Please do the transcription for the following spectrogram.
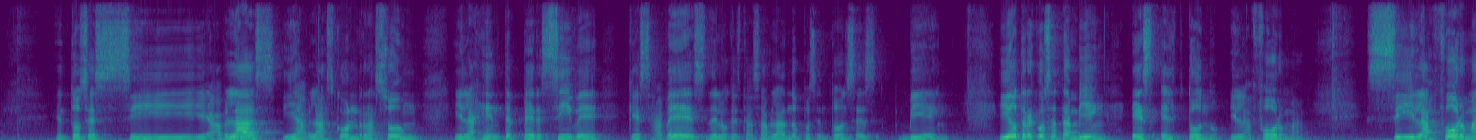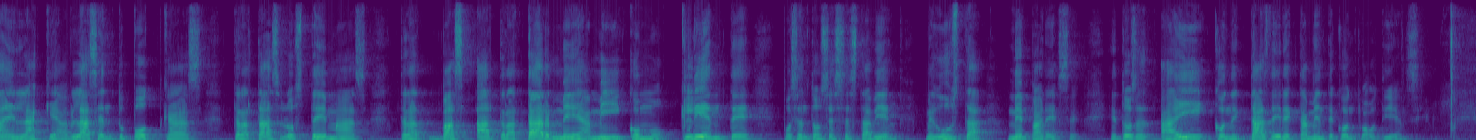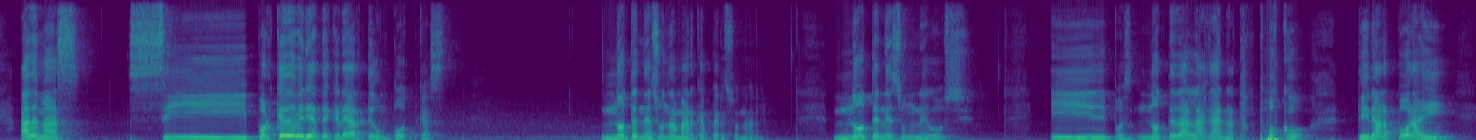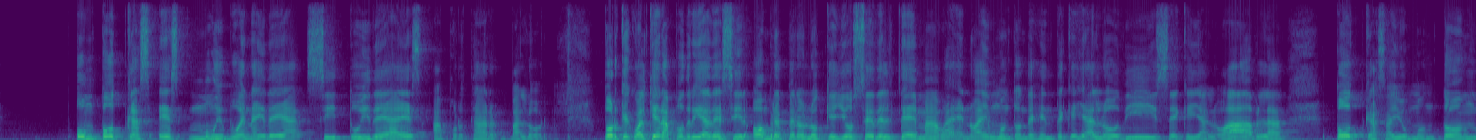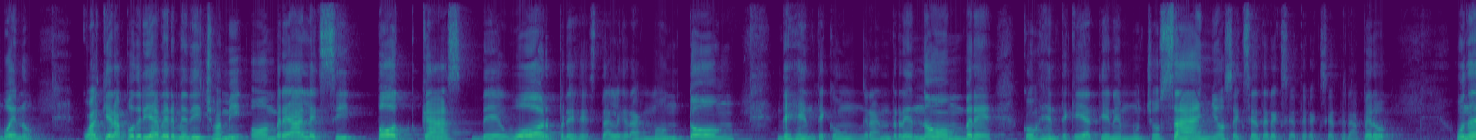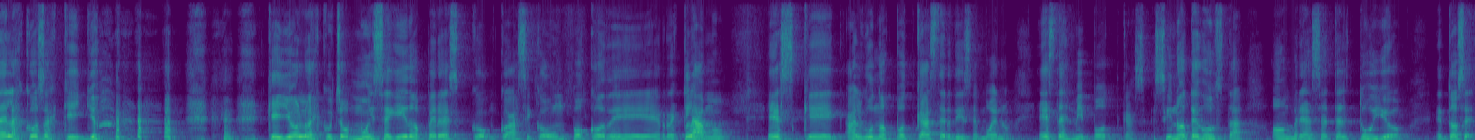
Entonces, si hablas y hablas con razón y la gente percibe que sabes de lo que estás hablando, pues entonces bien. Y otra cosa también es el tono y la forma. Si la forma en la que hablas en tu podcast, tratas los temas, vas a tratarme a mí como cliente, pues entonces está bien, me gusta, me parece. Entonces ahí conectas directamente con tu audiencia. Además, si, ¿por qué deberías de crearte un podcast? No tenés una marca personal, no tenés un negocio y pues no te da la gana tampoco tirar por ahí un podcast es muy buena idea si tu idea es aportar valor. Porque cualquiera podría decir, hombre, pero lo que yo sé del tema, bueno, hay un montón de gente que ya lo dice, que ya lo habla, podcast hay un montón. Bueno, cualquiera podría haberme dicho a mí, hombre, Alex, sí, podcast de WordPress está el gran montón, de gente con gran renombre, con gente que ya tiene muchos años, etcétera, etcétera, etcétera. Pero una de las cosas que yo, que yo lo escucho muy seguido, pero es así con un poco de reclamo, es que algunos podcasters dicen, bueno, este es mi podcast. Si no te gusta, hombre, hacete el tuyo. Entonces,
